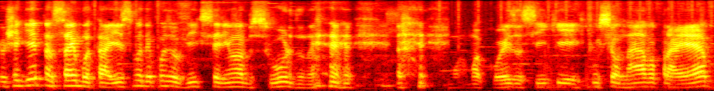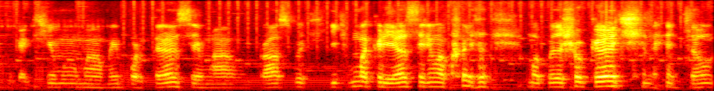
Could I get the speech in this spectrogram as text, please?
Eu cheguei a pensar em botar isso, mas depois eu vi que seria um absurdo, né? uma coisa assim que funcionava para a época, que tinha uma, uma importância, uma, um próximo, e que uma criança seria uma coisa, uma coisa chocante, né? Então,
